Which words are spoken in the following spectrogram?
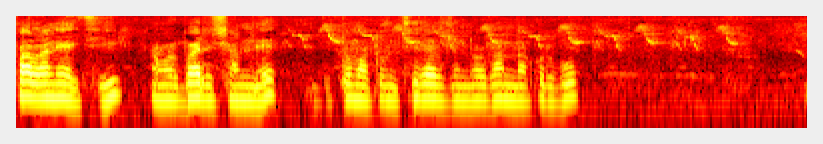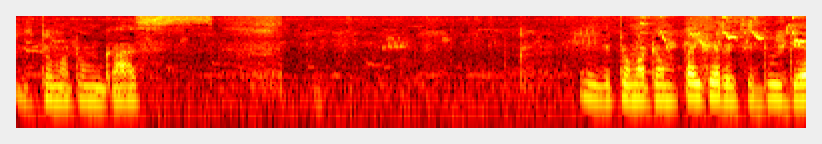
পালানে আইছি, আমার বাড়ির সামনে টমাটম ছেঁড়ার জন্য রান্না করব। টমাটম গাছ। এই যে টমাটম পাইকার রয়েছে দুইটা।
